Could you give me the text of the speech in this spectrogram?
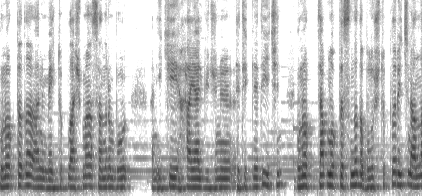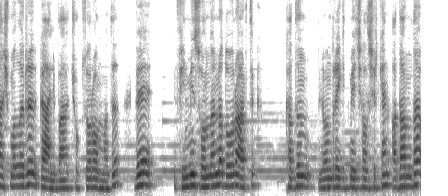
bu noktada hani mektuplaşma sanırım bu hani iki hayal gücünü tetiklediği için bu nok- kitap noktasında da buluştukları için anlaşmaları galiba çok zor olmadı ve filmin sonlarına doğru artık kadın Londra'ya gitmeye çalışırken adam da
